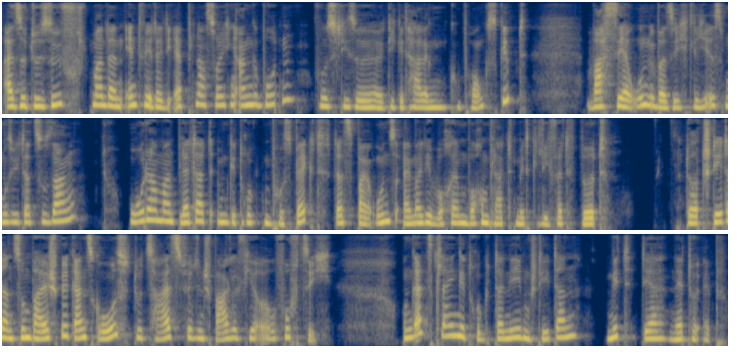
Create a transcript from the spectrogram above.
Also du suchst man dann entweder die App nach solchen Angeboten, wo es diese digitalen Coupons gibt, was sehr unübersichtlich ist, muss ich dazu sagen, oder man blättert im gedruckten Prospekt, das bei uns einmal die Woche im Wochenblatt mitgeliefert wird. Dort steht dann zum Beispiel ganz groß, du zahlst für den Spargel 4,50 Euro. Und ganz klein gedruckt daneben steht dann mit der Netto-App.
